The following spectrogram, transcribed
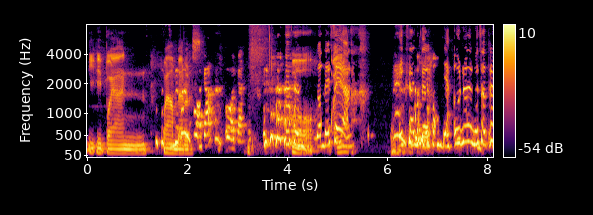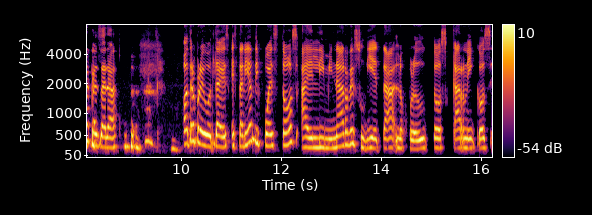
y, puedan, puedan verlos. o acá o acá. O, Donde sea. Exacto. uno de nosotros calzará. Otra pregunta es, ¿estarían dispuestos a eliminar de su dieta los productos cárnicos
